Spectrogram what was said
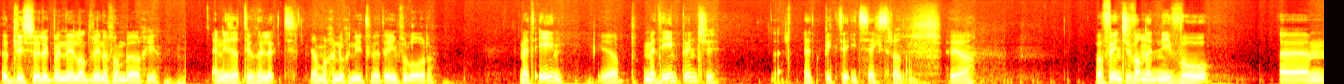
het liefst wil ik met Nederland winnen van België. En is dat toen gelukt? Jammer genoeg niet, met één verloren. Met één? Ja, Met één puntje? Het piekte iets extra dan. ja. Wat vind je van het niveau? Ehm,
